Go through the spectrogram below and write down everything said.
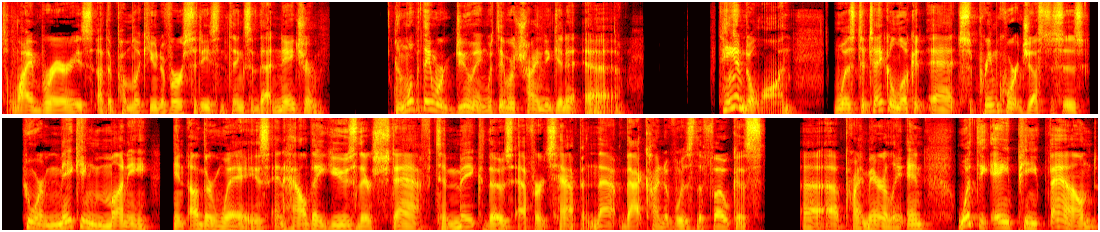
to libraries, other public universities, and things of that nature. And what they were doing, what they were trying to get a, a handle on, was to take a look at, at Supreme Court justices who are making money in other ways and how they use their staff to make those efforts happen. That that kind of was the focus uh, uh, primarily. And what the AP found,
